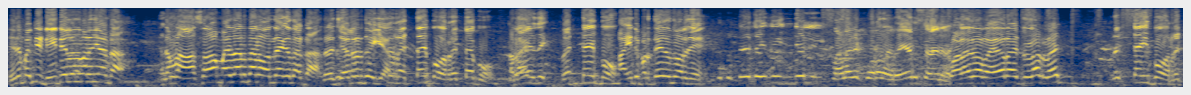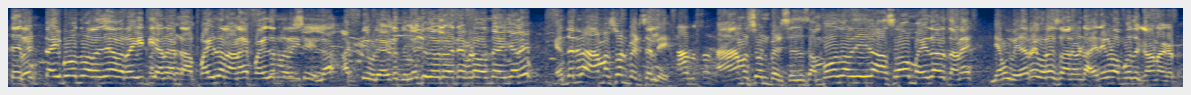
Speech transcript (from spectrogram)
ഇതിനെ പറ്റി ഡീറ്റെയിൽ എന്ന് പറഞ്ഞ ചേട്ടാ. നമ്മൾ ആസാം മൈതാനത്താണ് വന്നേക്കുന്നത് കേട്ടാ. ചേട്ടൻ റെഡ് ടൈപ്പോ റെഡ് ടൈപ്പോ അതായത് റെഡ് ടൈപ്പോ അതിന്റെ പ്രത്യേകത എന്ന് പറഞ്ഞേ. പ്രത്യേകത ഇത് ഇന്ത്യയിൽ വളരെ കുറവാണ് സാധനം വളരെ റയർ ആയിട്ടുള്ള റെഡ് റെഡ് ടൈപ്പോ റെഡ് ടൈബോ എന്ന് പറഞ്ഞ വെറൈറ്റി ആണ് കേട്ടോ. പൈതൺ ആണ്. പൈതൺ വെറൈറ്റി ഇല്ല. അടിപൊളിയായിട്ട്. നിങ്ങൾക്ക് ഇതുപോലെ തന്നെ ഇവിടെ വന്നു കഴിഞ്ഞാൽ എന്തായാലും ആമസോൺ പെഡ്സ് അല്ലേ? ആമസോൺ പെഡ്സ് ഇത് സംഭവം എന്ന് പറഞ്ഞു കഴിഞ്ഞാൽ ആശ്രമം മൈതാനത്താണ്. നമുക്ക് വേറെ കുറെ സാധനമുണ്ട്. അതിനെ കൂടെ നമുക്ക് കാണാം കേട്ടോ.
